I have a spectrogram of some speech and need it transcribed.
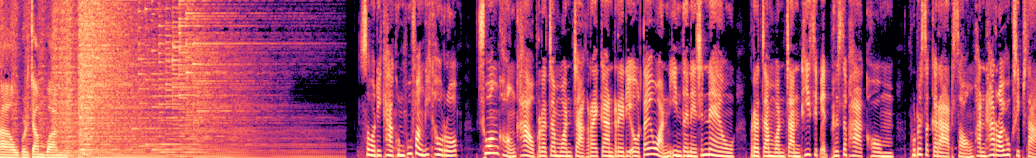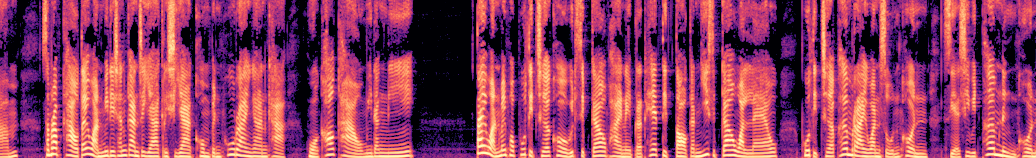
ข่าวประจำวัน สวัสดีค่ะ คุณผู้ฟังที่เคารพ ช่วงของข่าวประจำวันจากรายการ Radio Taiwan International ประจำวันจันทร์ที่ 11 พฤษภาคม พุทธศักราช 2563 สำหรับข่าวไต้หวันมีดิฉันการจยากริชยาคมเป็นผู้รายงานค่ะ หัวข้อข่าวมีดังนี้ ไต้หวันไม่พบผู้ติดเชื้อโควิด -19 ภายในประเทศติดต่อกัน 29 วันแล้ว ผู้ติดเชื้อเพิ่มรายวันศูนย์คน เสียชีวิตเพิ่มหนึ่งคน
